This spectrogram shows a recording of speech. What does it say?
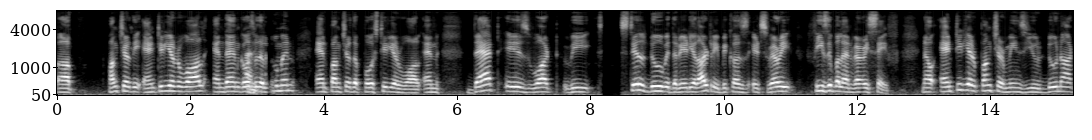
uh, puncture the anterior wall and then go through the lumen and puncture the posterior wall. And that is what we still do with the radial artery because it's very feasible and very safe. Now, anterior puncture means you do not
